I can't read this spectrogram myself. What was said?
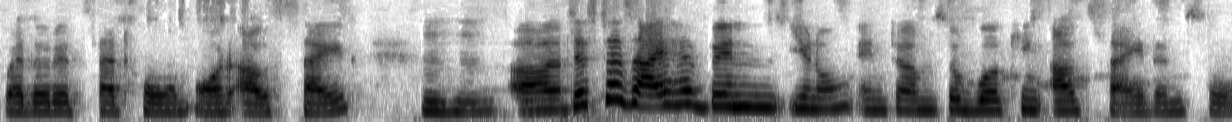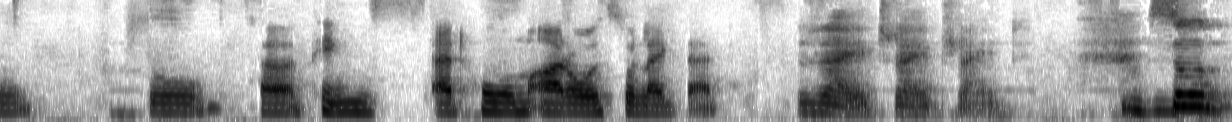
whether it's at home or outside mm-hmm. uh, just as i have been you know in terms of working outside and so so uh, things at home are also like that right right right mm-hmm. so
